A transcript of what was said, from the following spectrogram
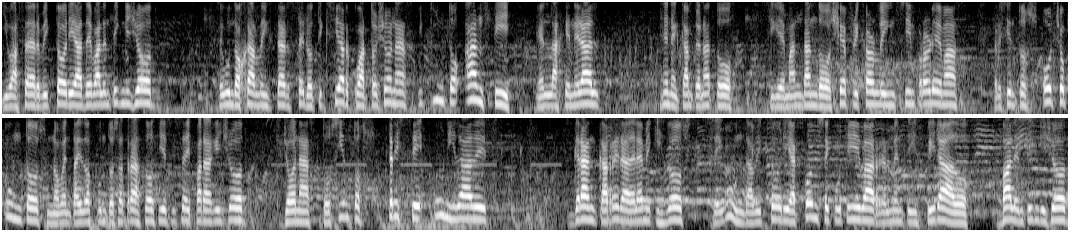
Iba a ser victoria de Valentín Guillot, segundo Harlings, tercero Tixier, cuarto Jonas y quinto Anstie en la general. En el campeonato sigue mandando Jeffrey Hurling sin problemas. 308 puntos, 92 puntos atrás, 216 para Guillot. Jonas, 213 unidades. Gran carrera de la MX2, segunda victoria consecutiva, realmente inspirado. Valentín Guillot,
